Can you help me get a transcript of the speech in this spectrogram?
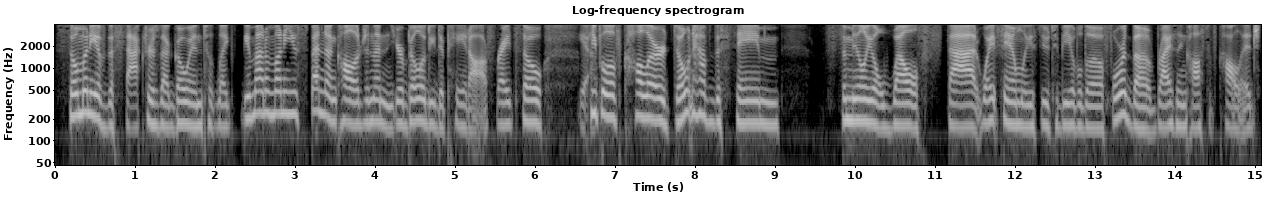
so many of the factors that go into like the amount of money you spend on college and then your ability to pay it off, right? So yeah. people of color don't have the same familial wealth that white families do to be able to afford the rising cost of college.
